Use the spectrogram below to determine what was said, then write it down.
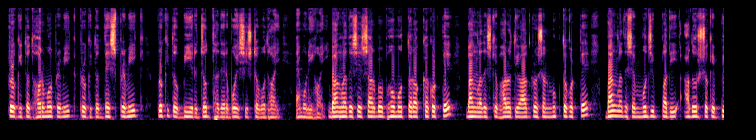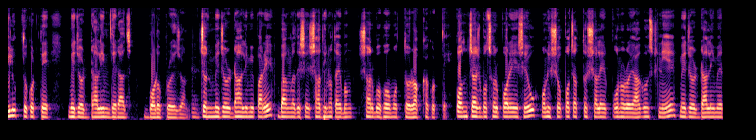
প্রকৃত ধর্মপ্রেমিক, প্রকৃত দেশপ্রেমিক প্রকৃত বীর যোদ্ধাদের বৈশিষ্ট্য বোধ হয় এমনই হয়। বাংলাদেশের সার্বভৌমত্ব রক্ষা করতে, বাংলাদেশকে ভারতীয় আগ্রাসন মুক্ত করতে বাংলাদেশে মুজিববাদী আদর্শকে বিলুপ্ত করতে মেজর ডালিমদের আজ বড় প্রয়োজন। একজন মেজর ডালিমি পারে বাংলাদেশের স্বাধীনতা এবং সার্বভৌমত্ব রক্ষা করতে। পঞ্চাশ বছর পরে এসেও উনিশশো পঁচাত্তর সালের পনেরোই আগস্ট নিয়ে মেজর ডালিমের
